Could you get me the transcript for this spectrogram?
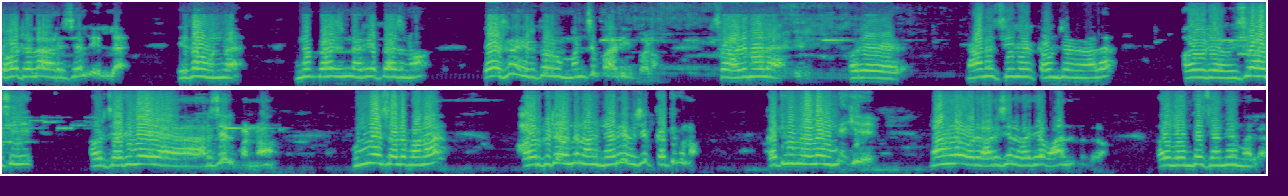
டோட்டலா அரசியல் இல்லை. இதுதான் உண்மை. இன்னும் பேசணும்? நிறைய பேசணும். பேசணும் இருக்கிறவங்க மனசு பாதிக்கப்படும் ஸோ அதனால ஒரு நானும் சீனியர் கவுன்சிலர்னால அவருடைய விசுவாசி அவர் சதிலே அரசியல் பண்ணோம். உண்மையை சொல்ல போனால் அவர்கிட்ட வந்து நாங்கள் நிறைய விஷயம் கற்றுக்கணும் கற்றுக்கணும்னால இன்னைக்கு நாங்களும் ஒரு அரசியல்வாதியாக வாழ்ந்துட்டு இருக்கிறோம் எந்த சந்தேகமும் இல்லை.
